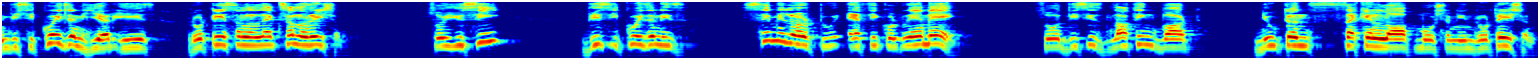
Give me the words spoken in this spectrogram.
in this equation here is rotational acceleration. So you see, this equation is similar to F equal to ma. So this is nothing but Newton's second law of motion in rotation.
